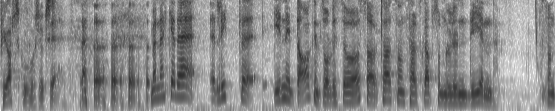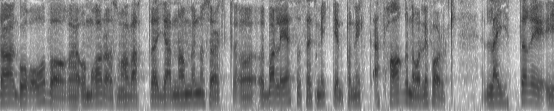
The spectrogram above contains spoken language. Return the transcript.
fiasko og suksess. Men er ikke det litt eh, inn i dagens oljehistorie også? Ta et sånt selskap som Lundin. Som da går over eh, områder som har vært eh, gjennomundersøkt, og, og bare leser seismikken på nytt. Erfarne oljefolk leter i, i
